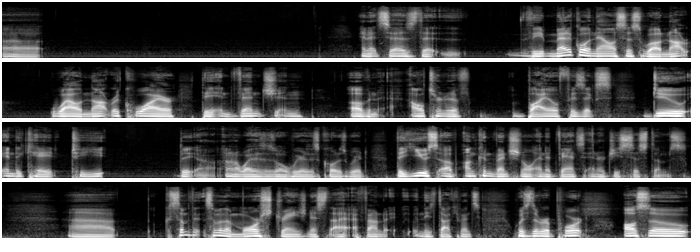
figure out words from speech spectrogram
Uh, and it says that the medical analysis, while not while not require the invention of an alternative biophysics, do indicate to you the uh, I don't know why this is all weird. This quote is weird. The use of unconventional and advanced energy systems. Uh, something some of the more strangeness that I, I found in these documents was the report also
